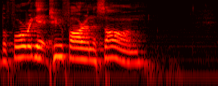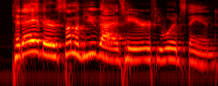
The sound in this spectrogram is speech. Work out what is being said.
Before we get too far in the song, Today, there's some of you guys here, if you would stand.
